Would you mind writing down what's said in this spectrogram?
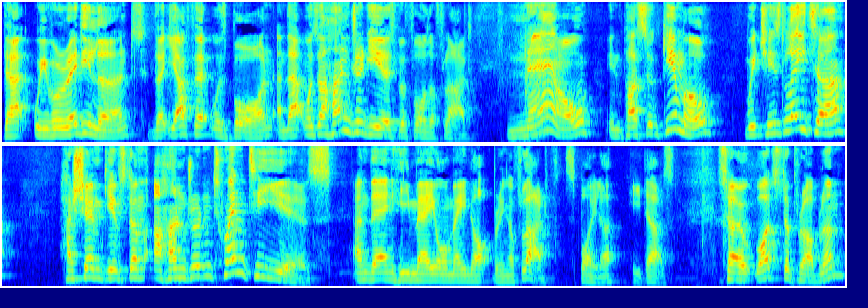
That we've already learnt that Yafet was born, and that was a hundred years before the flood. Now, in Pasuk Gimel, which is later, Hashem gives them 120 years, and then he may or may not bring a flood. Spoiler, he does. So, what's the problem?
